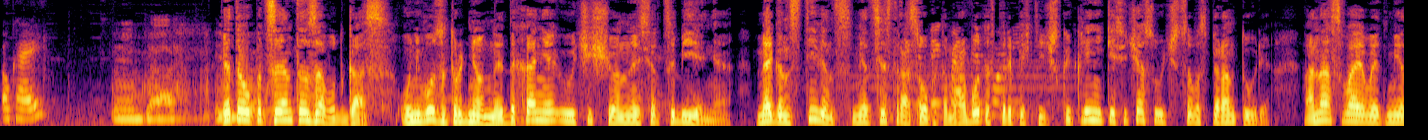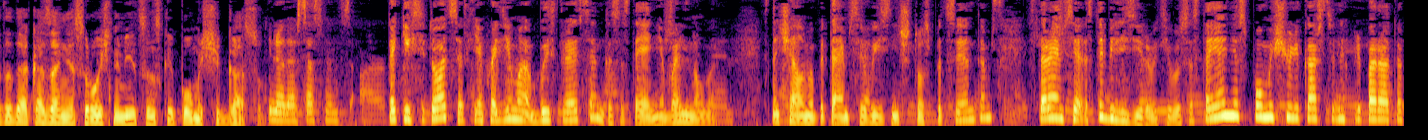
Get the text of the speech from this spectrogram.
Okay. Этого пациента зовут Газ. У него затрудненное дыхание и учащенное сердцебиение. Меган Стивенс, медсестра с опытом работы в терапевтической клинике, сейчас учится в аспирантуре. Она осваивает методы оказания срочной медицинской помощи ГАСу. В таких ситуациях необходима быстрая оценка состояния больного. Сначала мы пытаемся выяснить, что с пациентом, стараемся стабилизировать его состояние с помощью лекарственных препаратов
